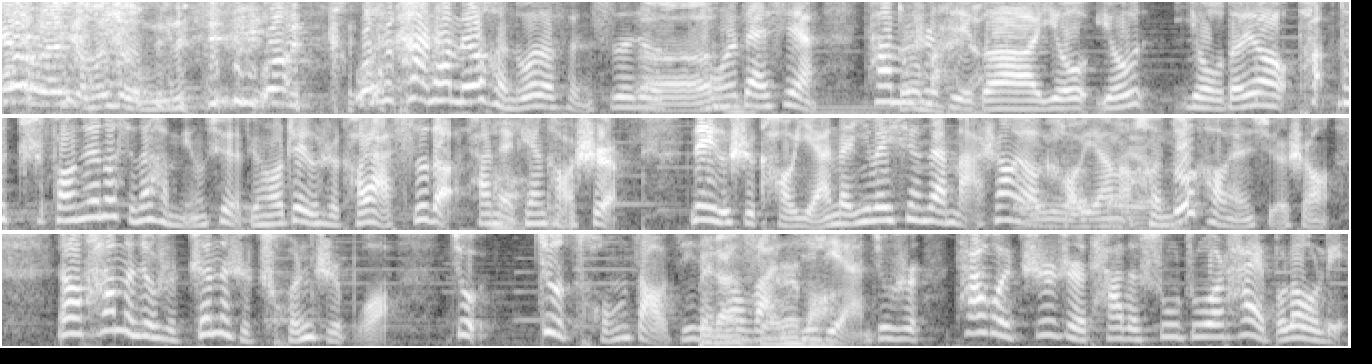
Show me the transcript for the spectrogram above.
要不然怎么有名的？我我是看他们有很多的粉丝，就啊同时在线。他们是几个有有有的要他他房间都写的很明确，比如说这个是考雅思的，他哪天考试；那个是考研的，因为现在马上要考研了，哦很多考研学生。然后他们就是真的是纯直播，就。就从早几点到晚几点，就是他会支着他的书桌，他也不露脸，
